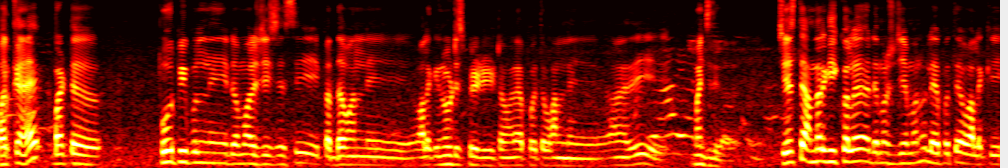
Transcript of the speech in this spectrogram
వర్క్ బట్ పూర్ పీపుల్ని డెమాలిష్ చేసేసి పెద్దవాళ్ళని వాళ్ళకి నోటీస్ పీరియడ్ ఇవ్వడం లేకపోతే వాళ్ళని అనేది మంచిది కాదు. చేస్తే అందరికి ఈక్వల్గా డెమాలిష్ చేయమను లేకపోతే వాళ్ళకి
